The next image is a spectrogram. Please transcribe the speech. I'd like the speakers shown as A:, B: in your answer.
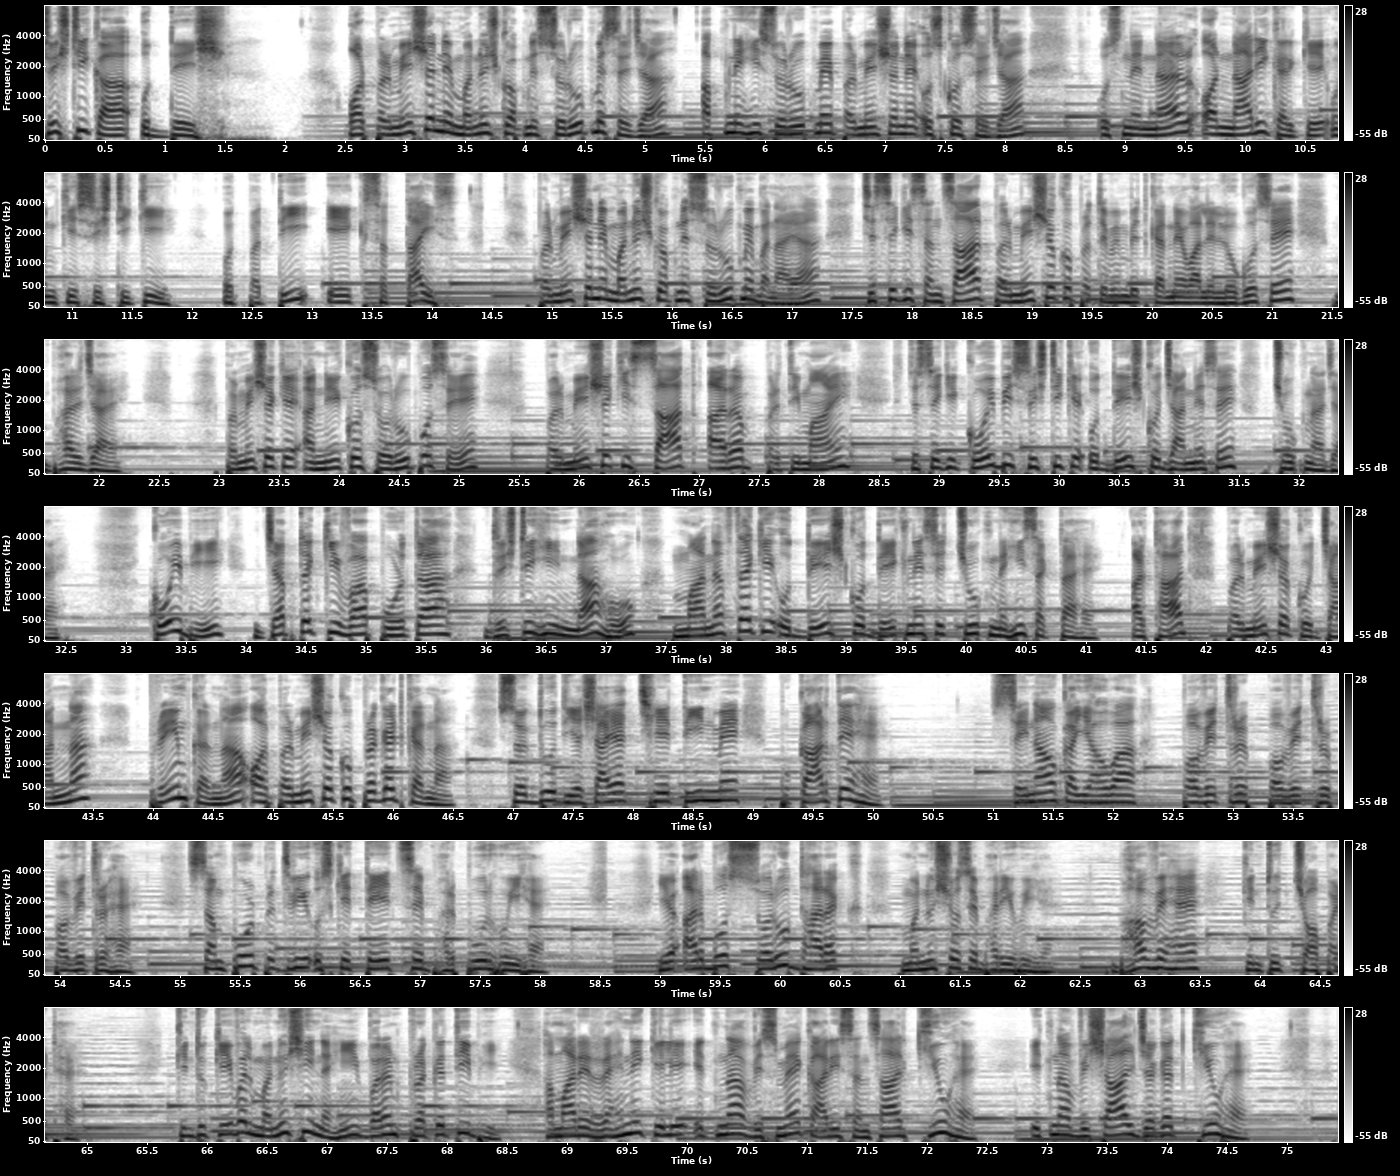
A: सृष्टि का उद्देश्य और परमेश्वर ने मनुष्य को अपने स्वरूप में सृजा, अपने ही स्वरूप में परमेश्वर ने उसको सृजा। उसने नर और नारी करके उनकी सृष्टि की। उत्पत्ति एक सत्ताईस। परमेश्वर ने मनुष्य को अपने स्वरूप में बनाया, जिससे कि संसार परमेश्वर को प्रतिबिंबित करने वाले लोगों से भर जाए। परमेश्वर के अनेकों स्वरूपों से परमेश्वर की सात अरब प्रतिमाएँ, जिससे कि कोई भी सृष्टि के उद्देश्य को जानने से चूक ना जाए। कोई भी जब तक कि वह पूर्णता दृष्टिहीन ना हो, मानवता के उद्देश्य को देखने से चूक नहीं सकता है। अर्थात परमेश्वर को जानना, प्रेम करना और परमेश्वर को प्रकट करना, स्वर्गदूत यशाया छः तीन में पुकारते हैं। सेनाओं का यह हुआ पवित्र पवित्र पवित्र है। संपूर्ण पृथ्वी उसके तेज से भरपूर हुई है। यह अरबों स्वरूप धारक मनुष्यों से भरी हुई है। भव्य है, किंतु चौपट है। किंतु केवल मनुष्य ही नहीं, वरन प्रकृति भी हमारे रहने के लिए इतना विस्मयकारी संसार क्यों है? इतना विशाल जगत क्यों है?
